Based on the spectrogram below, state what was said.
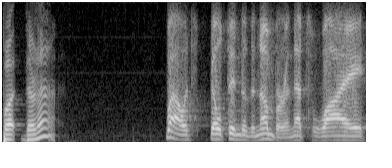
but they're not. Well, it's built into the number, and that's why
